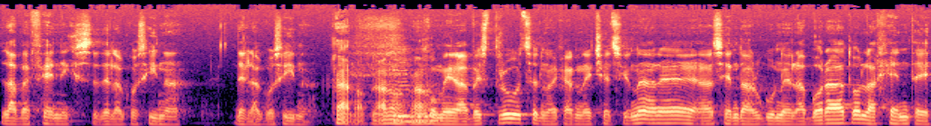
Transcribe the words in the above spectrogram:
la ave fénix de la cocina. De la cocina. Claro, claro, claro. Come avestruz, una carne excepcional, haciendo algún elaborado, la gente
